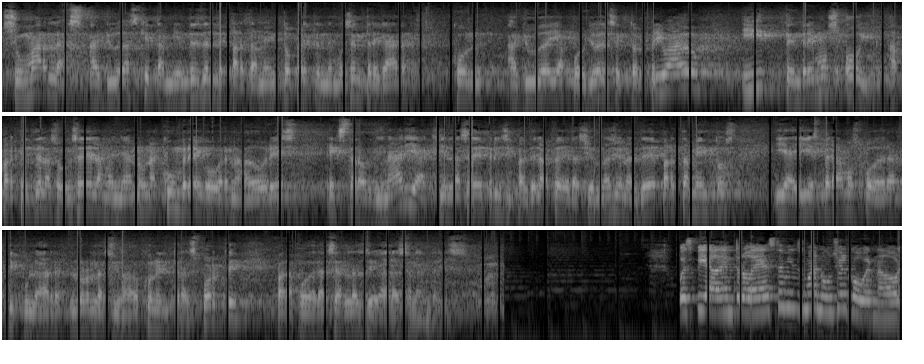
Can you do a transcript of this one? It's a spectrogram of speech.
sumarlas, ayudas que también desde el departamento pretendemos entregar con ayuda y apoyo del sector privado. Y tendremos hoy, a partir de las 11 de la mañana, una cumbre de gobernadores extraordinaria aquí en la sede principal de la Federación Nacional de Departamentos y ahí esperamos poder articular lo relacionado con el transporte para poder hacerlas llegar a San Andrés. Pues Pía, dentro de este mismo anuncio el gobernador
